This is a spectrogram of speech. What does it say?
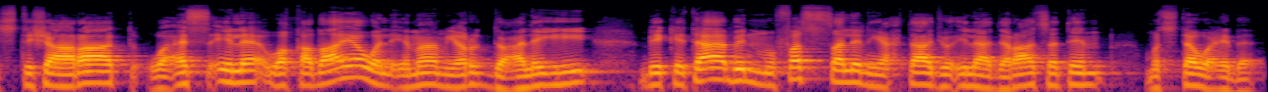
استشارات وأسئلة وقضايا والإمام يرد عليه بكتاب مفصل يحتاج إلى دراسة مستوعبة.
